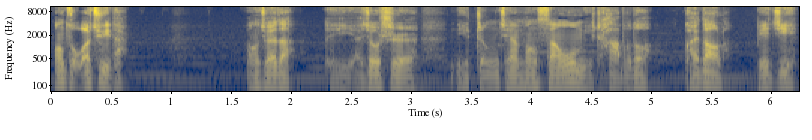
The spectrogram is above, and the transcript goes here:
往左边去一点。王瘸子，也就是你正前方三五米，差不多，快到了，别急。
